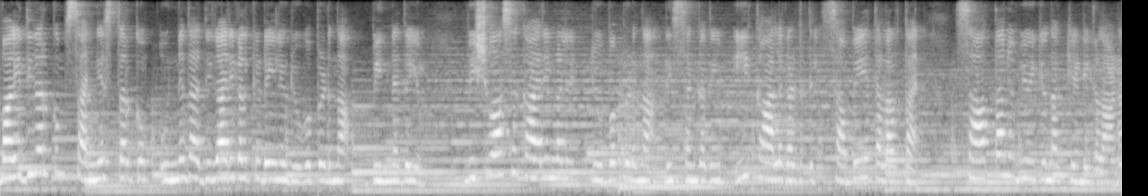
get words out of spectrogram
വൈദികർക്കും സന്യസ്തർക്കും ഉന്നത അധികാരികൾക്കിടയിലും രൂപപ്പെടുന്ന ഭിന്നതയും വിശ്വാസ കാര്യങ്ങളിൽ രൂപപ്പെടുന്ന നിസ്സംഗതയും ഈ കാലഘട്ടത്തിൽ സഭയെ തളർത്താൻ സാത്താൻ ഉപയോഗിക്കുന്ന കെണികളാണ്.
